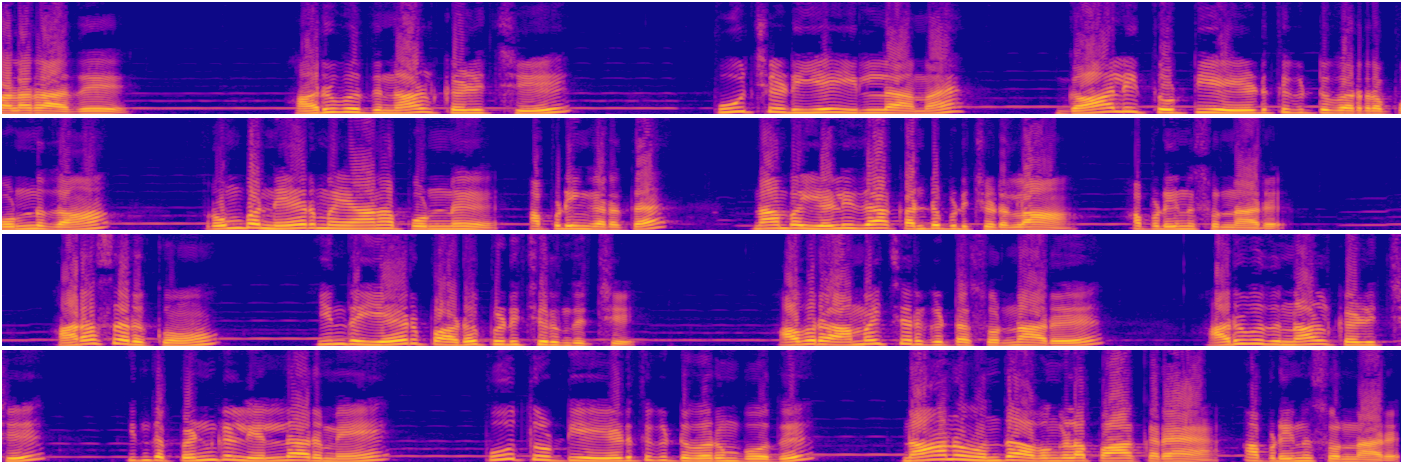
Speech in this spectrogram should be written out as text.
வளராது. அறுபது நாள் கழிச்சு பூச்செடியே இல்லாம காலி தொட்டியை எடுத்துக்கிட்டு வர்ற பொண்ணு தான் ரொம்ப நேர்மையான பொண்ணு அப்படிங்கிறத நாம் எளிதாக கண்டுபிடிச்சிடலாம் அப்படின்னு சொன்னாரு. அரசருக்கும் இந்த ஏற்பாடு பிடிச்சிருந்துச்சு. அவர் அமைச்சர்கிட்ட சொன்னாரு அறுபது நாள் கழிச்சு இந்த பெண்கள் எல்லாருமே பூத்தொட்டியை எடுத்துக்கிட்டு வரும்போது நானும் வந்து அவங்கள பார்க்கறேன் அப்படின்னு சொன்னாரு.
